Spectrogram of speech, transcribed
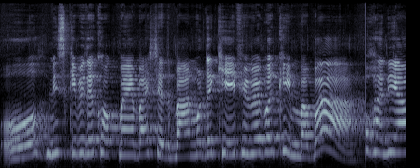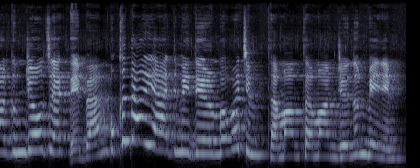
Oh mis gibi de kokmaya başladı. Ben burada keyfime bakayım baba. Oh, hani yardımcı olacak. E ben bu kadar yardım ediyorum babacığım. Tamam tamam canım benim.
